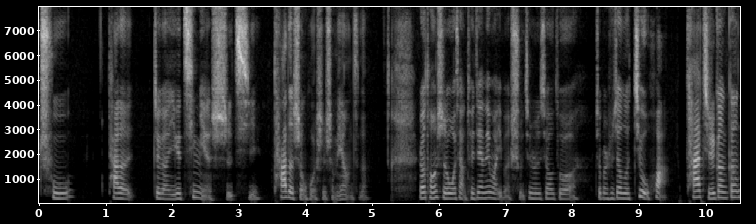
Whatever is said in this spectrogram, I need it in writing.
初，他的这个一个青年时期，他的生活是什么样子的？然后同时，我想推荐另外一本书，就是叫做这本书叫做《旧话》，它其实刚刚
